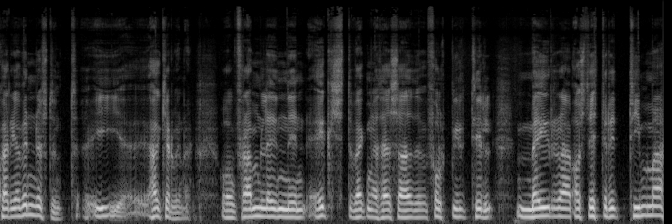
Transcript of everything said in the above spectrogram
hverja vinnustund í hagkerfinu og framleiðnin eikst vegna þess að fólk býr til meira á stittri tíma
